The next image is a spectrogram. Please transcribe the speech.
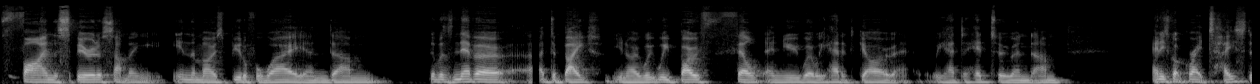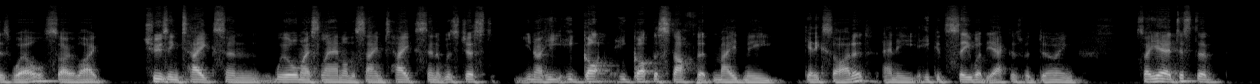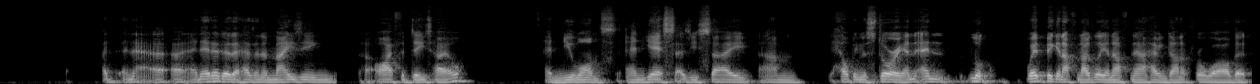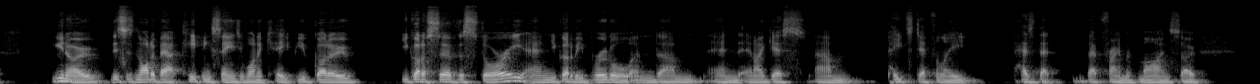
find the spirit of something in the most beautiful way. And um, there was never a debate. You know, we, we both felt and knew where we had to go, we had to head to. And, um, and he's got great taste as well. So like choosing takes and we almost land on the same takes. And it was just you know he he got he got the stuff that made me get excited and he he could see what the actors were doing. So yeah just a, a an, a, an editor that has an amazing eye for detail and nuance. And yes as you say um, helping the story. And and look we're big enough and ugly enough now having done it for a while that you know this is not about keeping scenes you want to keep. You've got to you got to serve the story and you got to be brutal and um, and and I guess um, Pete's definitely has that that frame of mind. So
